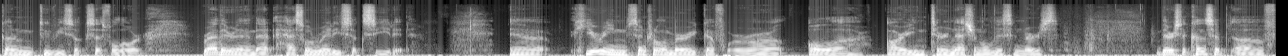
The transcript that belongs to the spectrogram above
going to be successful, or rather than that, has already succeeded. Uh, here in Central America, for all, all our, our international listeners, there's a concept of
